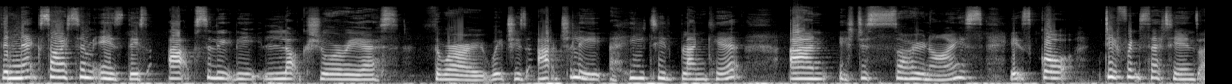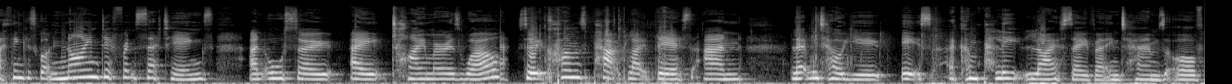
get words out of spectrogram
the next item is this absolutely luxurious throw, which is actually a heated blanket and it's just so nice. It's got different settings. I think it's got nine different settings and also a timer as well. So it comes packed like this and let me tell you, it's a complete lifesaver in terms of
